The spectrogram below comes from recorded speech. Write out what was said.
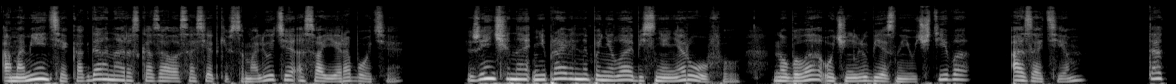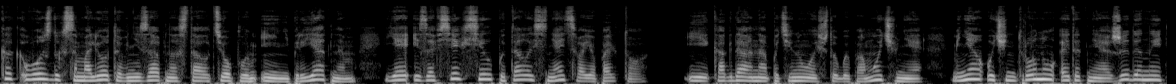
о моменте, когда она рассказала соседке в самолете о своей работе. Женщина неправильно поняла объяснение Роуфл, но была очень любезна и учтива, А затем... Так как воздух самолета внезапно стал теплым и неприятным, я изо всех сил пыталась снять свое пальто. И когда она потянулась, чтобы помочь мне, меня очень тронул этот неожиданный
